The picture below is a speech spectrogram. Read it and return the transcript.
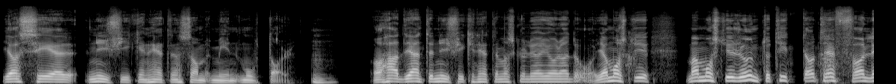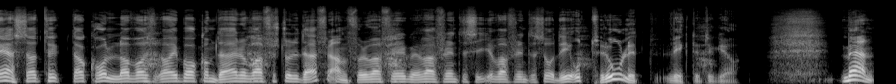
jag ser nyfikenheten som min motor. Mm. Och hade jag inte nyfikenheten, vad skulle jag göra då? Jag måste ju, man måste ju runt och titta och träffa och läsa och titta och kolla vad, vad är bakom där och varför står det där framför och varför, varför inte si och varför inte så. Det är otroligt viktigt tycker jag. Men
